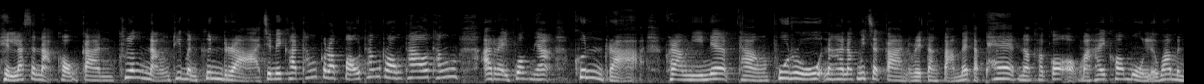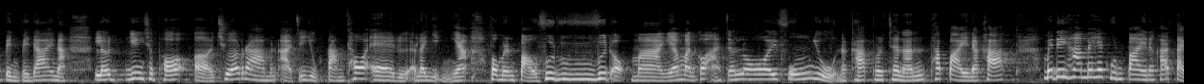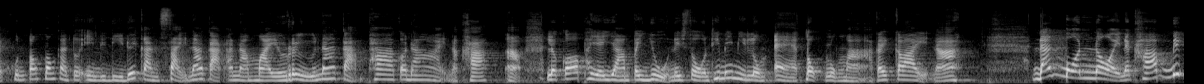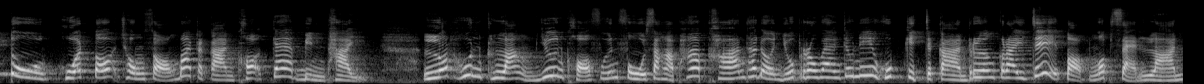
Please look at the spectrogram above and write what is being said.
เห็นลักษณะของการเครื่องหนังที่มันขึ้นราใช่ไหมคะทั้งกระเป๋าทั้งรองเท้าทั้งอะไรพวกนี้ขึ้นราคราวนี้เนี่ยทางผู้รู้นะคะนักวิชาการอะไรต่างๆ แม้แต่แพทย์นะคะก็ออกมาให้ข้อมูลเลยว่ามันเป็นไปได้นะ แล้วยิ่งเฉพาะเชื้อรา มันอาจจะอยู่ตามท่อแอร์หรืออะไรอย่างเงี้ย พอมันเป่าฟืดฟืดออกมาเงี้ยมันก็อาจจะลอยฟุ้งอยู่นะคะ เพราะฉะนั้นถ้าไปนะคะ ไม่ได้ห้ามไม่ให้คุณไปนะคะ แต่คุณต้องป้องกันตัวเองดีๆ ด้วยการใส่หน้ากากอนามัยหรือหน้ากากผ้าก็ได้นะคะอะแล้วก็พยายามไปอยู่ในโซนที่ไม่มีลมแอร์ตกลงมาใกล้ๆนะ ด้านบนหน่อยนะคะบิ๊กตู่หัวโต๊ะชงสองมาตรการเคาะแก้บินไทย ลดหุ้นคลังยื่นขอฟื้นฟูสหภาพค้านถ้าโดนยุบระแวงเจ้าหนี้ฮุบกิจการเรื่องไกรจี้ตอบงบแสนล้าน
